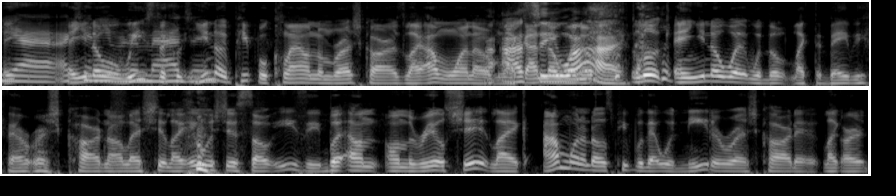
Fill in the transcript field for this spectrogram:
yeah I and you can't know what even we used imagine. to, you know, people clown them rush cards. Like I'm one of them. I- Like I I, see know why. them- look, and you know what? With the like the Baby Phat rush card and all that shit, like it was just so easy. But on on the real shit, like I'm one of those people that would need a rush card, at, like or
